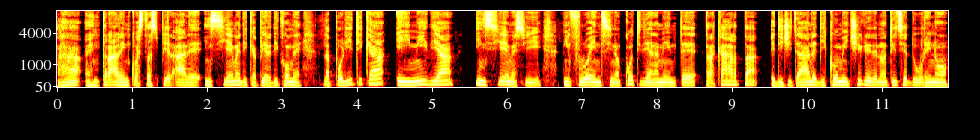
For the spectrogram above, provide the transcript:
a entrare in questa spirale insieme di capire di come la politica e i media insieme si influenzino quotidianamente tra carta e digitale, di come i cicli delle notizie durino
